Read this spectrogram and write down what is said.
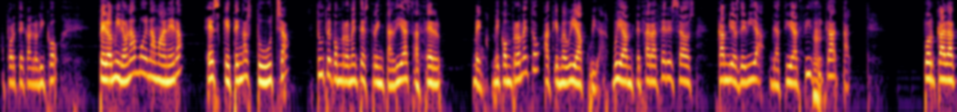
aporte calórico. Pero mira, una buena manera es que tengas tu hucha, tú te comprometes 30 días a hacer, venga, me comprometo a que me voy a cuidar, voy a empezar a hacer esos cambios de vida, de actividad física, tal. Por cada,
